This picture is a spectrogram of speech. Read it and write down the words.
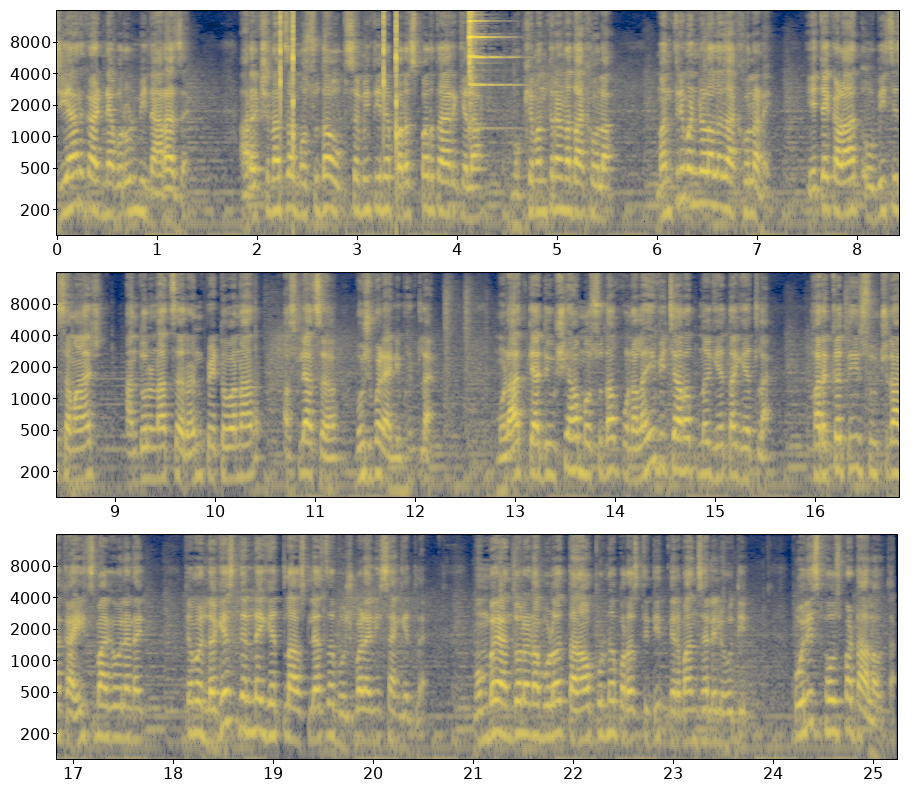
जी आर काढण्यावरून मी नाराज आहे. आरक्षणाचा मसुदा उपसमितीने परस्पर तयार केला मुख्यमंत्र्यांना दाखवला मंत्रिमंडळाला दाखवला नाही. येत्या काळात ओबीसी समाज आंदोलनाचं रण पेटवणार असल्याचं भुजबळ यांनी म्हटलंय. मुळात त्या दिवशी हा मसुदा कोणालाही विचारात न घेता घेतला हरकती सूचना काहीच मागवल्या नाहीत. त्यामुळे लगेच निर्णय घेतला असल्याचं भुजबळ यांनी सांगितलंय. मुंबई आंदोलनामुळे तणावपूर्ण परिस्थितीत निर्माण झालेली होती. पोलीस फौजफाटा आला होता.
